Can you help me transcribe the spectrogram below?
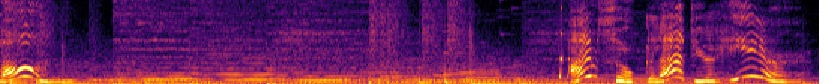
Salon. I'm so glad you're here.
